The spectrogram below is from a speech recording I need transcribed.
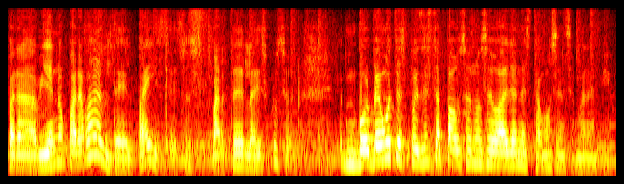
para bien o para mal del país. Eso es parte de la discusión. Volvemos después de esta pausa, no se vayan, estamos en Semana en Vivo.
